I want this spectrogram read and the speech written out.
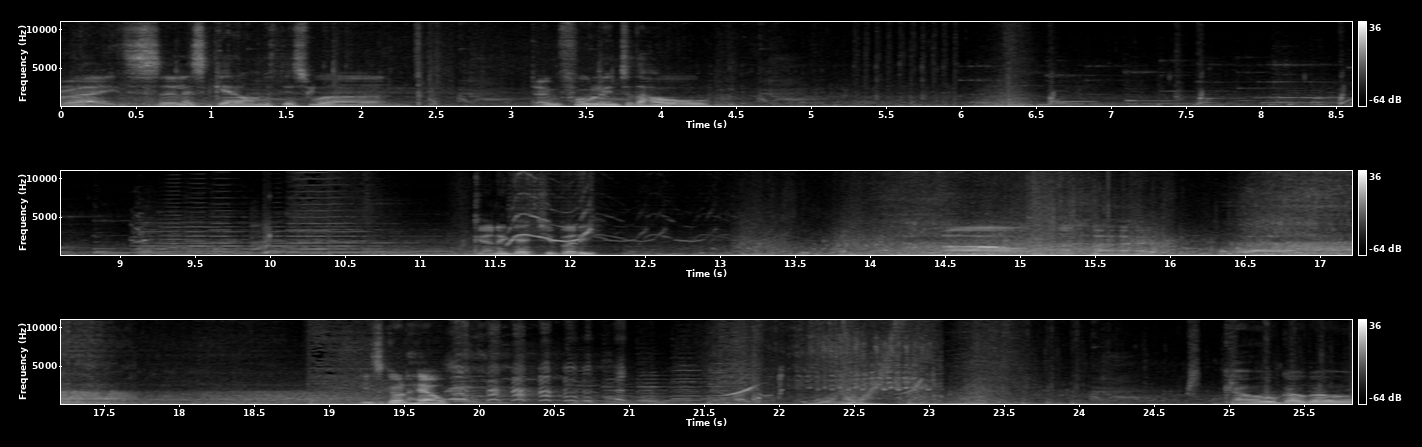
Right, so let's get on with this one. Don't fall into the hole. Gonna get you, buddy. Oh, no. He's got help. Go, go, go.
